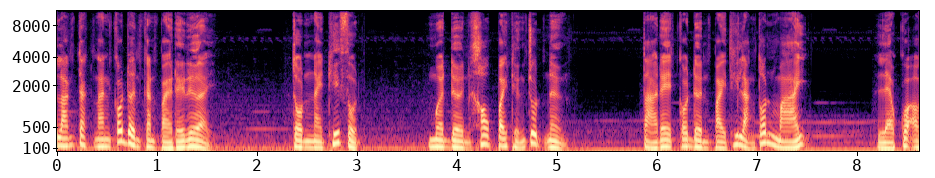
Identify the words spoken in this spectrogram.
หลังจากนั้นก็เดินกันไปเรื่อยๆ จนในที่สุดเมื่อเดินเข้าไปถึงจุดหนึ่ง ตาเรศก็เดินไปที่หลังต้นไม้ แล้วก็เอา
